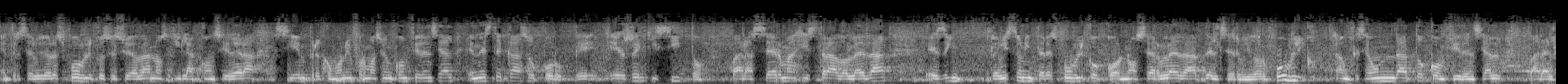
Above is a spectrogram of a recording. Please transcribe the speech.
entre servidores públicos y ciudadanos y la considera siempre como una información confidencial, en este caso porque es requisito para ser magistrado la edad es de reviste un interés público conocer la edad del servidor público, aunque sea un dato confidencial para el,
